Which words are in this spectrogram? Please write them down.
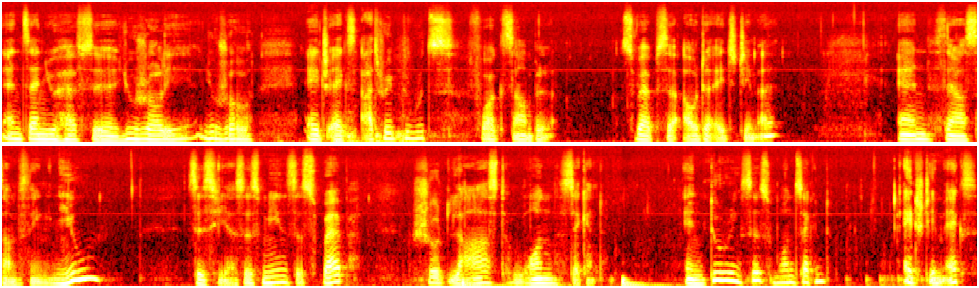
and then you have the usually usual HX attributes, for example, swap the outer HTML. And there's something new. This here. This means the swap should last one second. And during this one second, HTMX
